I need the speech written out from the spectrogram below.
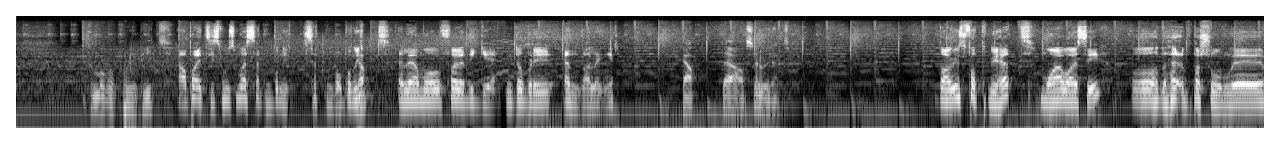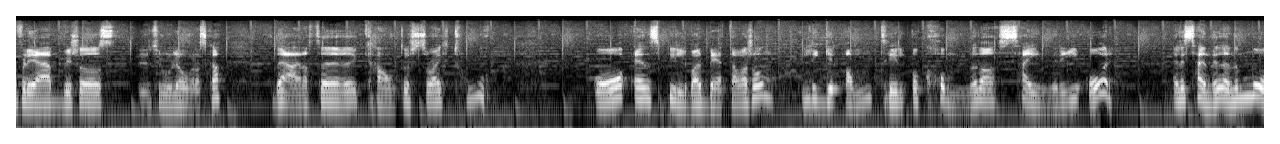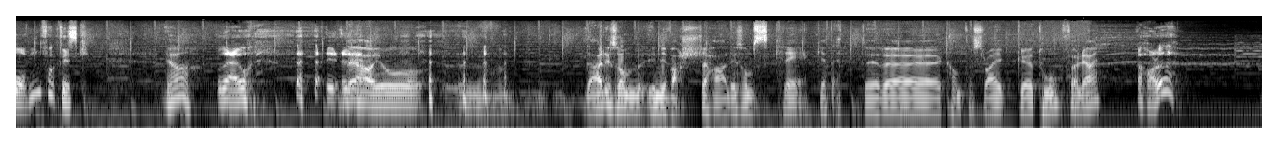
Den må gå på repeat. ja, På et tidspunkt så må jeg sette den på nytt. Sette den på på nytt. Eller jeg må få redigert den til å bli enda lenger. Ja, det er også en mulighet. Dagens toppnyhet, må jeg bare si, og det er personlig fordi jeg blir så utrolig overraska, det er at eh, Counter-Strike 2 og en spillbar beta-versjon ligger an til å komme da seinere i år. Eller seinere denne måneden, faktisk. Ja, Og det er jo det har jo Det er liksom Universet har liksom skreket etter eh, Counter-Strike 2, føler jeg. Jeg har det, det.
